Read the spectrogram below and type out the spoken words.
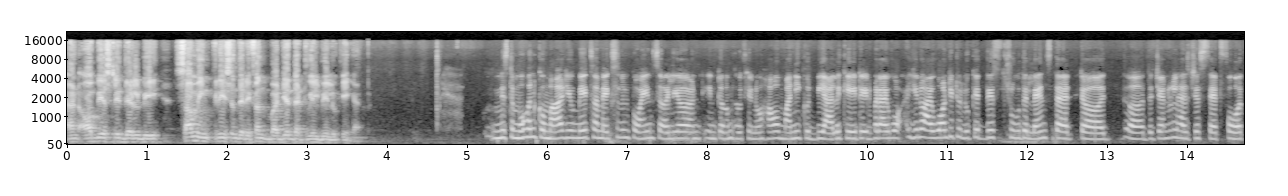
and obviously there will be some increase in the defense budget that we'll be looking at. Mr. Mohan Kumar, you made some excellent points earlier in terms of you know how money could be allocated. But I you know I wanted to look at this through the lens that uh, uh, the general has just set forth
